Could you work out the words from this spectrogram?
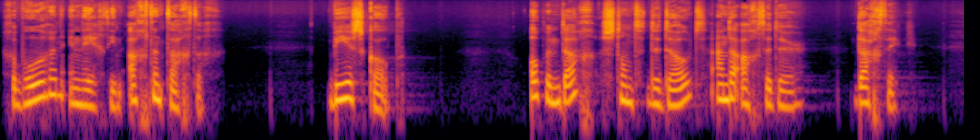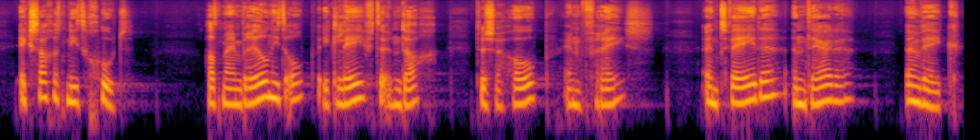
geboren in 1988. Bioscoop. Op een dag stond de dood aan de achterdeur, dacht ik. Ik zag het niet goed. Had mijn bril niet op, ik leefde een dag tussen hoop en vrees. Een tweede, een derde, een week.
